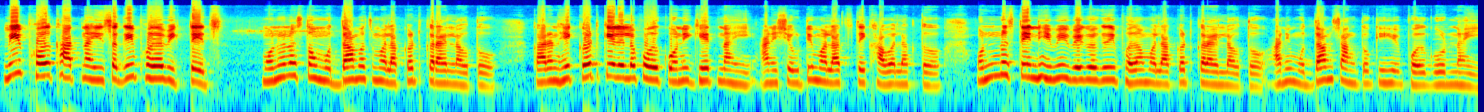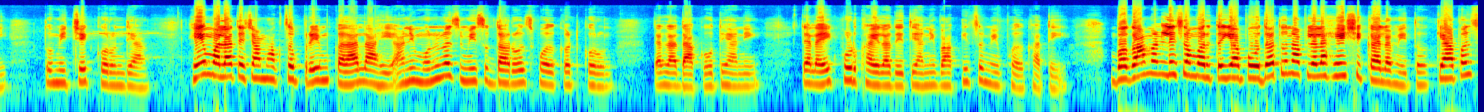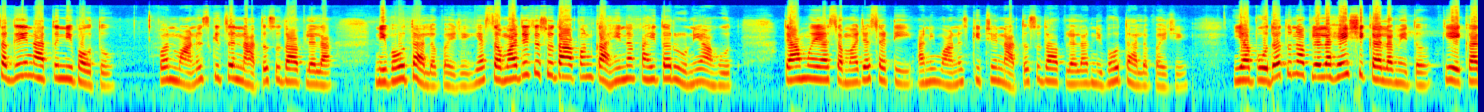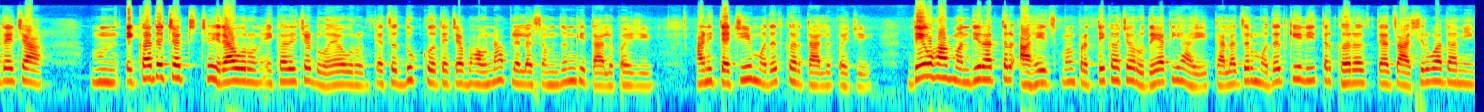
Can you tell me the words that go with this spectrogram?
मी फळ खात नाही सगळी फळं विकतेच. म्हणूनच तो मुद्दामच मला कट करायला लावतो. कारण हे कट केलेलं फळ कोणी घेत नाही आणि शेवटी मलाच ते खावं लागतं. म्हणूनच ते नेहमी वेगवेगळी फळं मला कट करायला लावतं आणि मुद्दाम सांगतो की हे फळ गोड नाही. तुम्ही चेक करून द्या. हे मला त्याच्या मागचं प्रेम कळालं आहे आणि म्हणूनच मी सुद्धा रोज फळ कट करून त्याला दाखवते आणि त्याला एक फोड खायला देते आणि बाकीचं मी फळ खाते. बघा म्हणले समर्थ या बोधातून आपल्याला हे शिकायला मिळतं की आपण सगळी नातं निभावतो. पण माणुसकीचं नातंसुद्धा आपल्याला निभवता आलं पाहिजे. या समाजाचं सुद्धा आपण काही ना काही तर ऋणी आहोत. त्यामुळे या समाजासाठी आणि माणुसकीचे नातंसुद्धा आपल्याला निभवता आलं पाहिजे. या बोधातून आपल्याला हे शिकायला मिळतं की एखाद्याच्या एखाद्याच्या चेहऱ्यावरून एखाद्याच्या डोळ्यावरून त्याचं दुःख त्याच्या भावना आपल्याला समजून घेता आलं पाहिजे आणि त्याचीही मदत करता आलं पाहिजे. देव हा मंदिरात तर आहेच पण प्रत्येकाच्या हृदयातही आहे. त्याला जर मदत केली तर खरंच त्याचा आशीर्वाद आणि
